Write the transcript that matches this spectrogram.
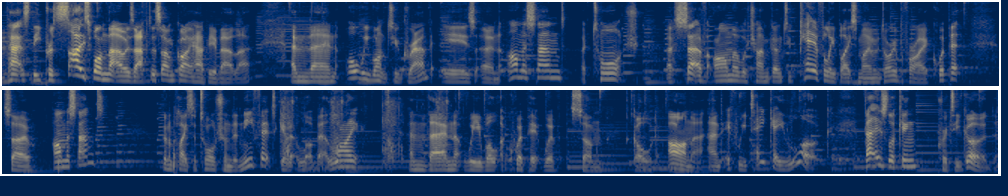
That's the precise one that I was after, so I'm quite happy about that. And then all we want to grab is an armor stand, a torch, a set of armor which I'm going to carefully place in my inventory before I equip it. So armor stand, Going to place a torch underneath it to give it a little bit of light. And then we will equip it with some gold armor. And if we take a look, that is looking pretty good.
